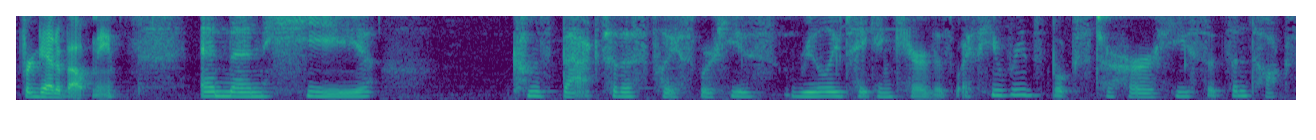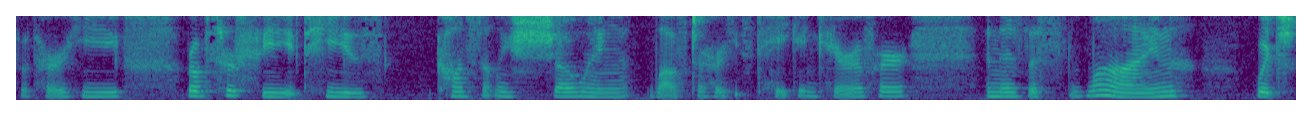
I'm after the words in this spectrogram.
forget about me. And then he comes back to this place where he's really taking care of his wife. He reads books to her, he sits and talks with her, he rubs her feet, he's constantly showing love to her, he's taking care of her. And there's this line which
